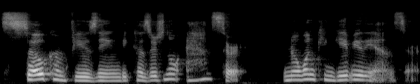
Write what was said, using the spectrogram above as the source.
so confusing because there's no answer no one can give you the answer.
